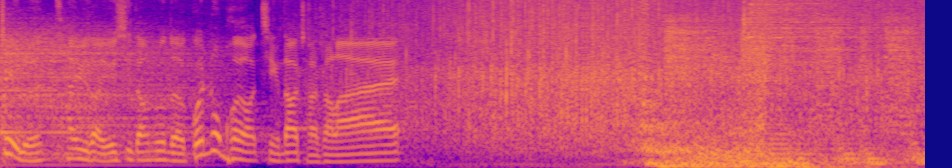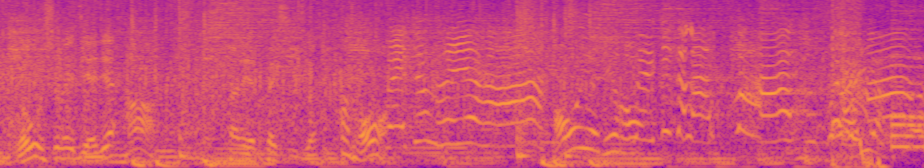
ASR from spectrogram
这轮参与到游戏当中的观众朋友，请到场上来。有五十位姐姐啊，看的也特喜庆，烫头。观众朋友好，熬夜挺好，这个老师好，主持人好。这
